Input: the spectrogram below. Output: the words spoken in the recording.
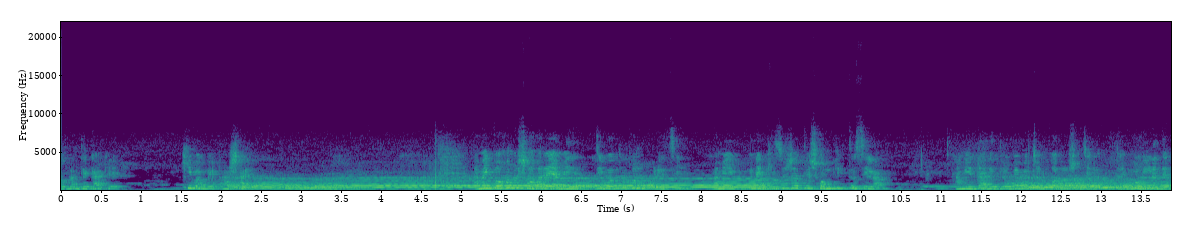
করে কাকে কীভাবে ফাঁসায়? আমি কখনো শহরে আমি জীবন যাপন করেছি, আমি অনেক কিছুর সাথে সম্পৃক্ত ছিলাম। আমি দারিদ্র বিমোচন কর্মসূচি তাই মহিলাদের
